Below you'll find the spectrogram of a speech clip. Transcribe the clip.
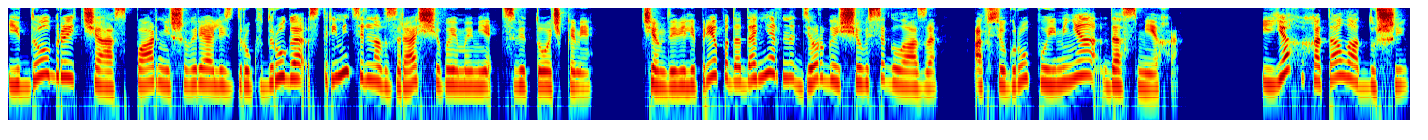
И добрый час парни швырялись друг в друга стремительно взращиваемыми цветочками, чем довели препода до нервно дергающегося глаза, а всю группу и меня до смеха. И я хохотала от души,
